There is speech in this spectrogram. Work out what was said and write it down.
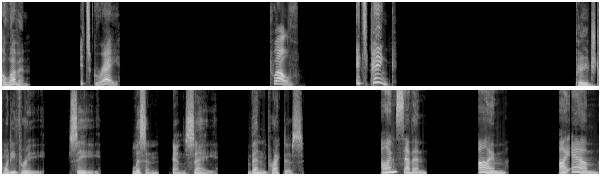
Eleven. It's gray. Twelve. It's pink. Page 23. C. Listen and say. Then practice. I'm seven. I'm. I am.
